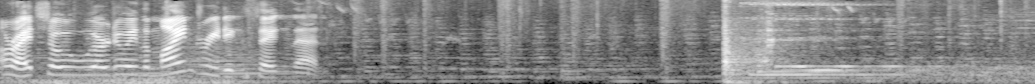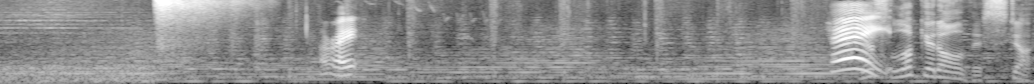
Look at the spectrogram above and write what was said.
Alright, so we're doing the mind reading thing then. Alright. Hey! Just look at all this stuff.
